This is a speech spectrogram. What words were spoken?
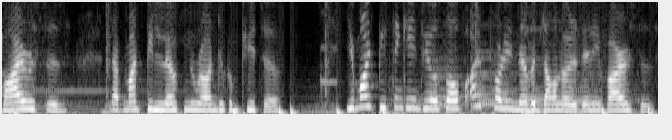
viruses that might be lurking around your computer. You might be thinking to yourself, I've probably never downloaded any viruses,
